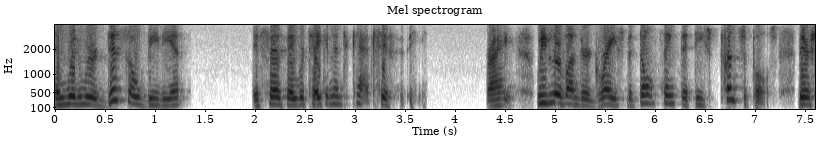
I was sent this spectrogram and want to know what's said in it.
And when we're disobedient, it says they were taken into captivity right? We live under grace, but don't think that these principles, they're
